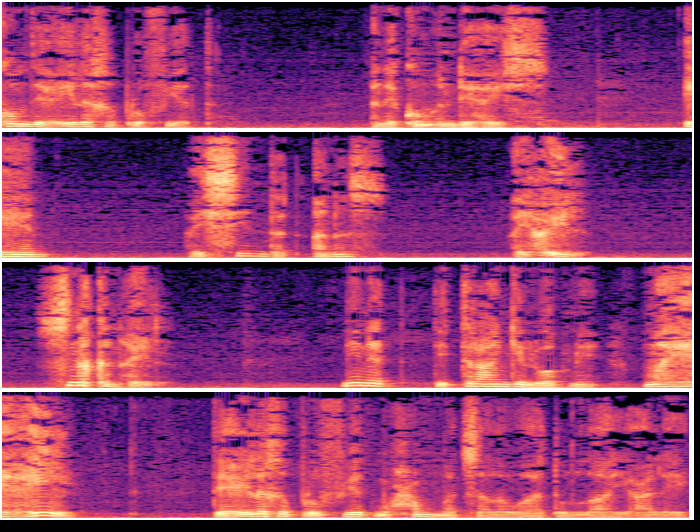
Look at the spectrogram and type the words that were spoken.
kom die heilige profeet en hy kom in die huis. En hy sien dat Annas hy huil. Snik en huil. Nie net die traantjie loop nie, maar hy huil. Die heilige profeet Mohammed sallallahu alayhi.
